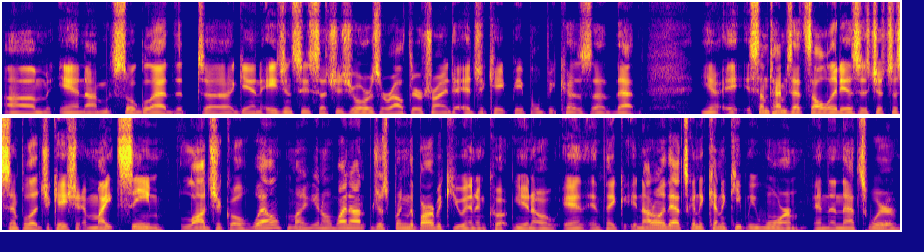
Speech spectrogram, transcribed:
Um, and I'm so glad that, uh, again, agencies such as yours are out there trying to educate people because uh, that you know, it, sometimes that's all it is, is just a simple education. It might seem logical. Well, my, you know, why not just bring the barbecue in and cook, you know, and, and think not only that's going to kind of keep me warm, and then that's where,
